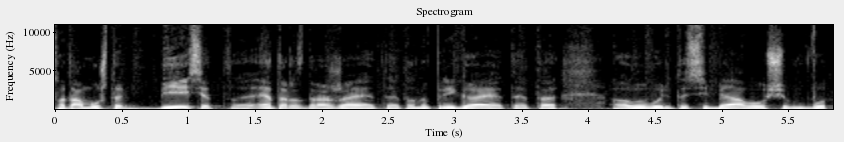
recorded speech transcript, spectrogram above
потому что бесит, это раздражает, это напрягает, это э, выводит из себя. В общем, вот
